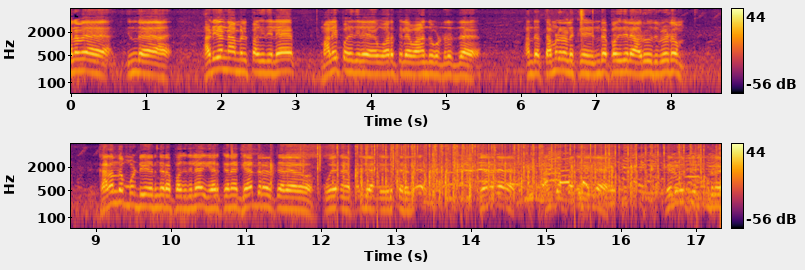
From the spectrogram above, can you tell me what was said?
எனவே இந்த அடியண்ணாமல் பகுதியில் மலைப்பகுதியில் ஓரத்தில் வாழ்ந்து கொண்டிருந்த அந்த தமிழர்களுக்கு இந்த பகுதியில் அறுபது வீடும் கலந்தமுண்டி என்கிற பகுதியில் ஏற்கனவே கேந்திர உயர் பள்ளி அங்கே இருக்கிறது. எனவே அந்த பகுதியில் எழுபத்தி மூன்று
